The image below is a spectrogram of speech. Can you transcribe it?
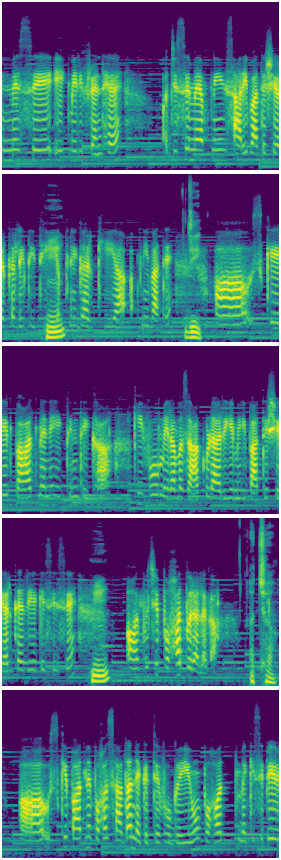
इनमें से एक मेरी फ्रेंड है जिससे मैं अपनी सारी बातें शेयर कर लेती थी हम्म। अपने घर की या अपनी बातें। जी। आ, उसके बाद मैंने एक दिन देखा कि वो मेरा मज़ाक उड़ा रही है मेरी बातें शेयर कर रही है किसी से। हम्म। और मुझे बहुत बुरा लगा। अच्छा। आ, उसके बाद मैं बहुत ज़्यादा नेगेटिव हो गई हूँ बहुत मैं किसी पे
